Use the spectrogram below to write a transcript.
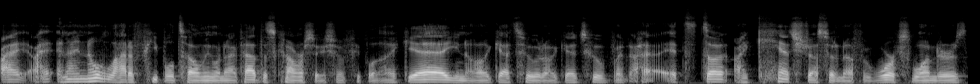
I, I and I know a lot of people tell me when I've had this conversation with people like, yeah, you know, I'll get to it, I'll get to it, but I, it's I can't stress it enough. It works wonders.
